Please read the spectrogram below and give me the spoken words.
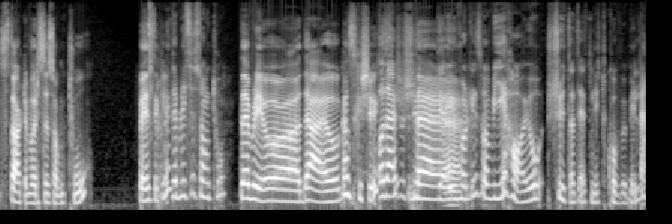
starter vår sesong to, basically. Det blir sesong to. Det blir jo Det er jo ganske sjukt. Og det er så sjukt Det- gøy, folkens, for vi har jo shoota til et nytt coverbilde.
